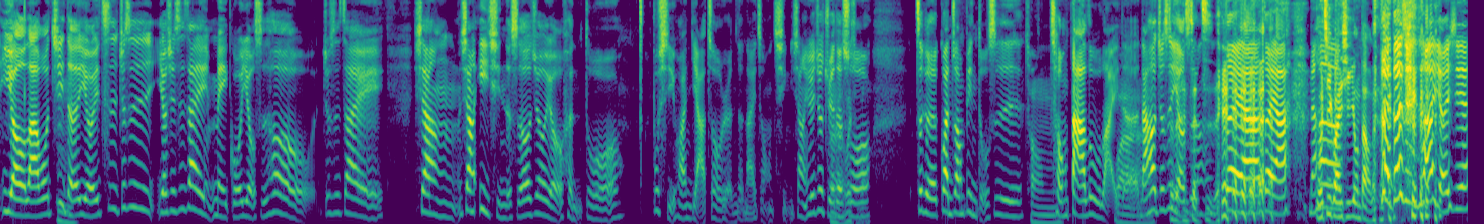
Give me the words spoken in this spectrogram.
有啦。我记得有一次，就是、嗯、尤其是在美国，有时候就是在像像疫情的时候，就有很多。不喜欢亚洲人的那一种倾向，因为就觉得说这个冠状病毒是从从大陆来的，然后就是有时候对啊 对啊，然后国际关系用到了，对对对，然后有一些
